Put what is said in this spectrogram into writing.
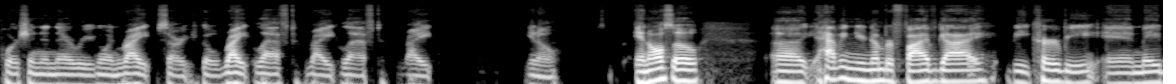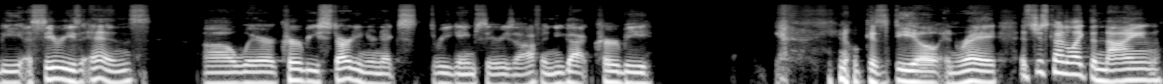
portion in there where you're going right. Sorry, you go right, left, right, left, right. You know, and also uh, having your number five guy be Kirby, and maybe a series ends uh, where Kirby's starting your next three game series off, and you got Kirby you know, Castillo and Ray. It's just kind of like the nine,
